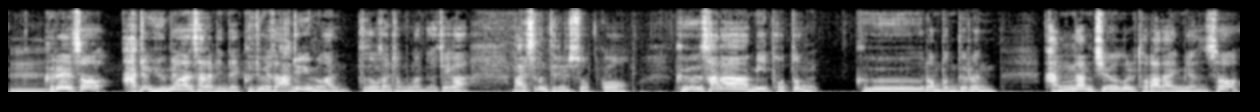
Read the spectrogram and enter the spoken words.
음. 그래서 아주 유명한 사람인데 그 중에서 아주 유명한 부동산 전문가입니다. 제가 말씀은 드릴 수 없고 그 사람이 보통 그런 분들은 강남 지역을 돌아다니면서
